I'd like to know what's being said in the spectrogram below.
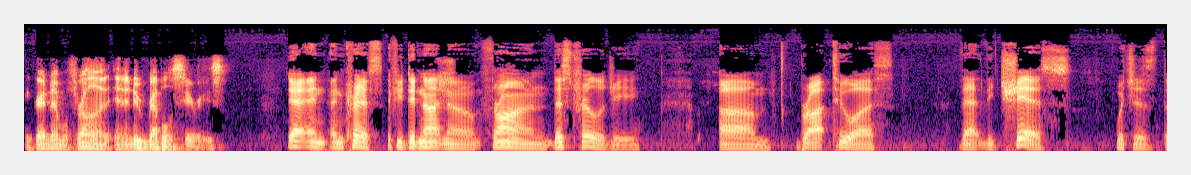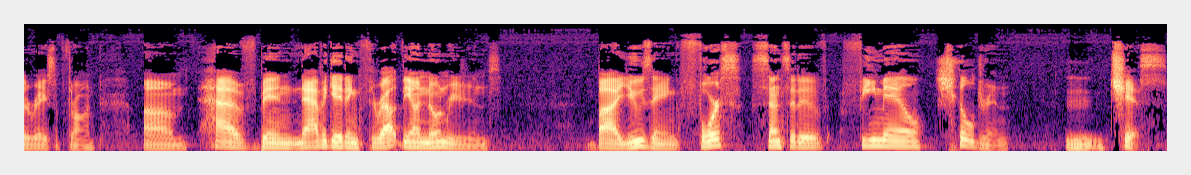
and Grand Admiral Thrawn in a new Rebels series. Yeah, and and Chris, if you did not know, Thrawn, this trilogy, um, brought to us that the Chiss, which is the race of Thrawn, um, have been navigating throughout the unknown regions by using force-sensitive female children, Mm. Chiss,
